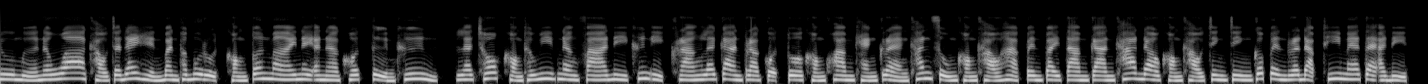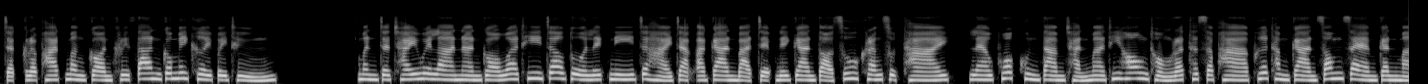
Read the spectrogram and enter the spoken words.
ดูเหมือนนะว่าเขาจะได้เห็นบรรพบุรุษของต้นไม้ในอนาคตตื่นขึ้น และโชคของทวีปนางฟ้าดีขึ้นอีกครั้ง และการปรากฏตัวของความแข็งแกร่งขั้นสูงของเขาหากเป็นไปตามการคาดเดาของเขาจริง ๆ ก็เป็นระดับที่แม้แต่อดีตจักรพรรดิมังกรคริสตันก็ไม่เคยไปถึง มันจะใช้เวลานานกว่าที่เจ้าตัวเล็กนี้จะหายจากอาการบาดเจ็บในการต่อสู้ครั้งสุดท้าย แล้วพวกคุณตามฉันมาที่ห้องถงรัฐสภาเพื่อทำการซ่อมแซมกันไหม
